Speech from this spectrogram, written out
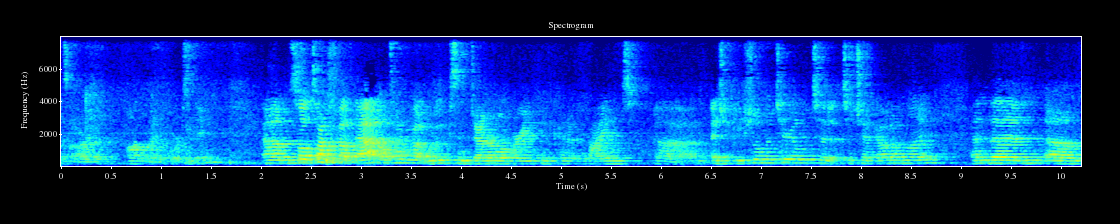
as our online course name. Um, so I'll talk about that. I'll talk about MOOCs in general, where you can kind of find uh, educational material to, to check out online. And then um,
